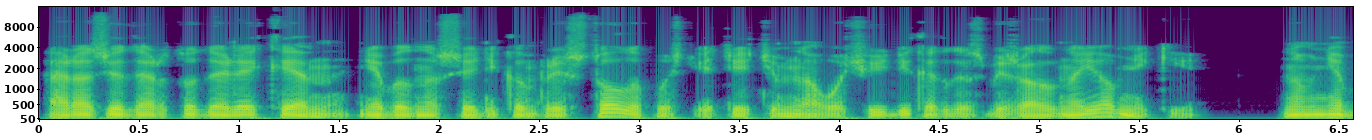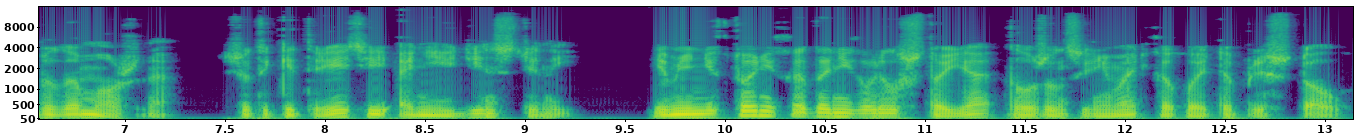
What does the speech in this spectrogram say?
«А разве Дарту де Лекен не был наследником престола, пусть и третьим на очереди, когда сбежал в наемники? Но мне было можно. Все-таки третий, а не единственный. И мне никто никогда не говорил, что я должен занимать какой-то престол.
